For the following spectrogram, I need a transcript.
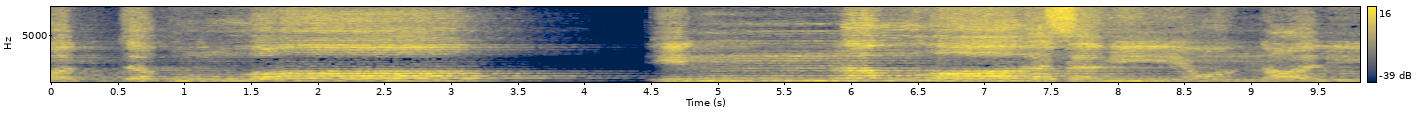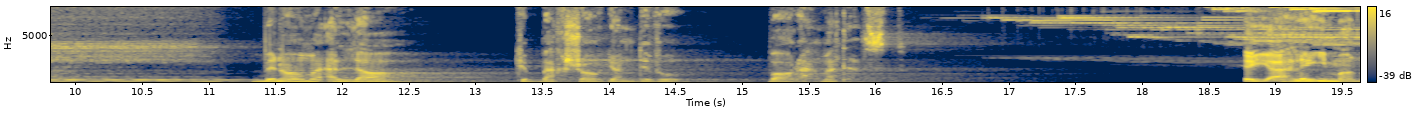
واتقوا الله. إن الله سميع عليم. بنعم الله که بخشاینده و با رحمت است. ای اهل ایمان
